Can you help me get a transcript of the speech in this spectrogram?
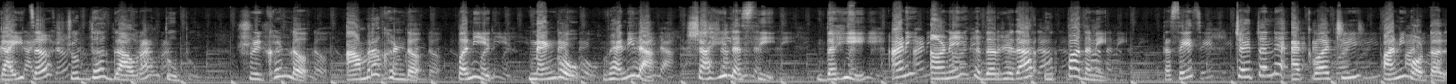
गाईचं शुद्ध गावरान तूप श्रीखंड आम्रखंड पनीर मँगो व्हॅनिला शाही लस्सी दही आणि अनेक दर्जेदार उत्पादने तसेच चैतन्य ॲक्वाची पाणी बॉटल.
